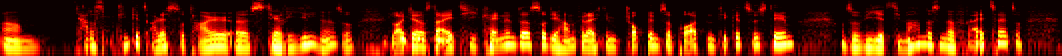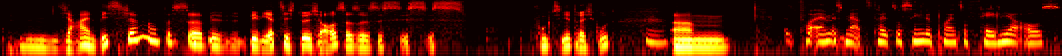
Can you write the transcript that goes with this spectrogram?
Ähm, ja, das klingt jetzt alles total äh, steril. Ne? So Leute aus der IT kennen das so, die haben vielleicht im Job im Support ein Ticketsystem und so wie jetzt, die machen das in der Freizeit. So hm, ja, ein bisschen und das äh, be bewährt sich durchaus. Also es ist, es, es funktioniert recht gut. Mhm. Ähm, vor allem es merzt halt so Single Points of Failure aus.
